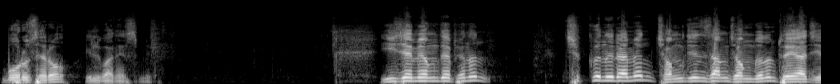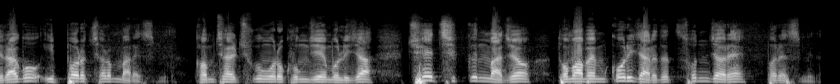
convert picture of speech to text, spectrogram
모르쇠로 일관했습니다. 이재명 대표는 측근이라면 정진상 정도는 돼야지라고 입버릇처럼 말했습니다. 검찰 추궁으로 궁지에 몰리자 최측근마저 도마뱀 꼬리 자르듯 손절해 버렸습니다.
